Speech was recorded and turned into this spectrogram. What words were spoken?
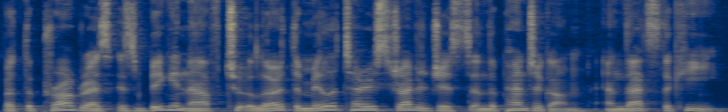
but the progress is big enough to alert the military strategists in the Pentagon, and that's the key.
